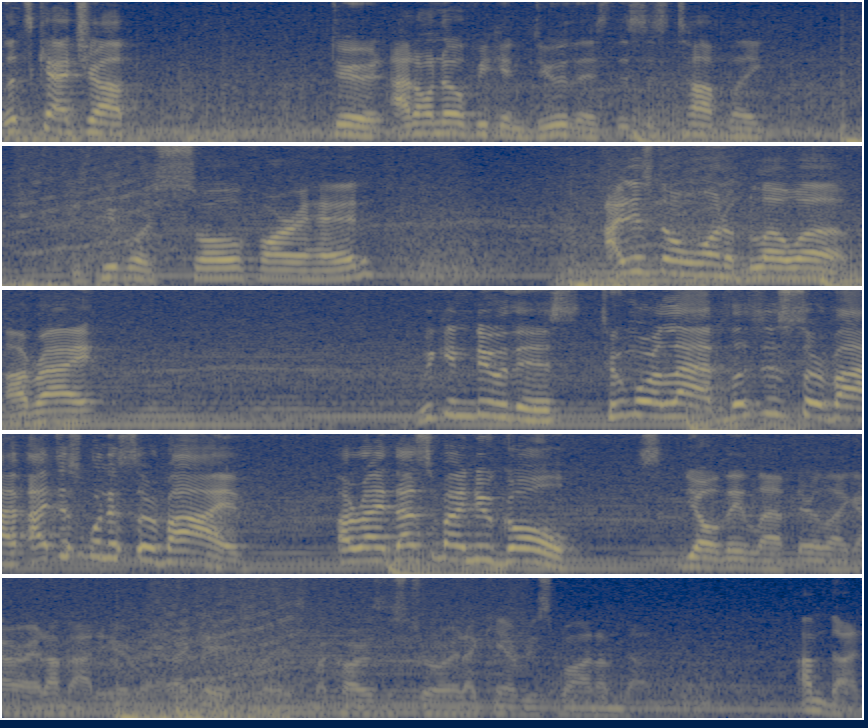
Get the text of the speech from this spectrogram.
let's catch up. Dude, I don't know if we can do this. This is tough. Like, these people are so far ahead. I just don't want to blow up, all right? We can do this. Two more laps. Let's just survive. I just want to survive. All right, that's my new goal. Yo, they left. They're like, all right, I'm out of here, man. I can't race. My car is destroyed. I can't respawn. I'm done. I'm done.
